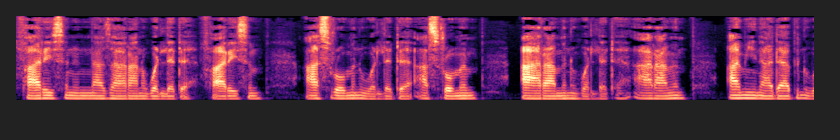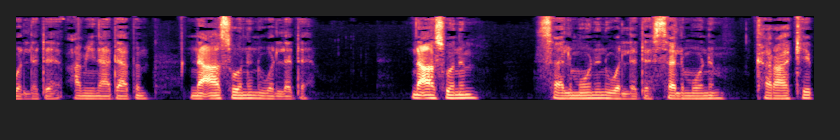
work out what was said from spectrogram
ፋሬስንና ዛራን ወለደ። ፋሬስም አስሮምን ወለደ፣ አስሮምም አራምን ወለደ፣ አራምም አሚናዳብን ወለደ፣ አሚናዳብም ነአሶንን ወለደ። ነአሶንም ሰልሞንን ወለደ፣ ሰልሞንም ከራኬብ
